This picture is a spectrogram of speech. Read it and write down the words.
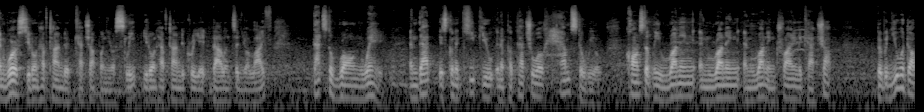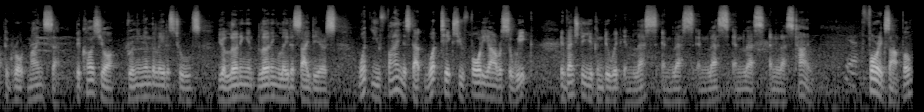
And worse, you don't have time to catch up on your sleep. You don't have time to create balance in your life. That's the wrong way. Mm-hmm. And that is going to keep you in a perpetual hamster wheel, constantly running and running and running, trying to catch up. But when you adopt a growth mindset, because you're bringing in the latest tools, you're learning and learning latest ideas, what you find is that what takes you 40 hours a week, eventually you can do it in less and less and less and less and less time. Yeah. For example,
